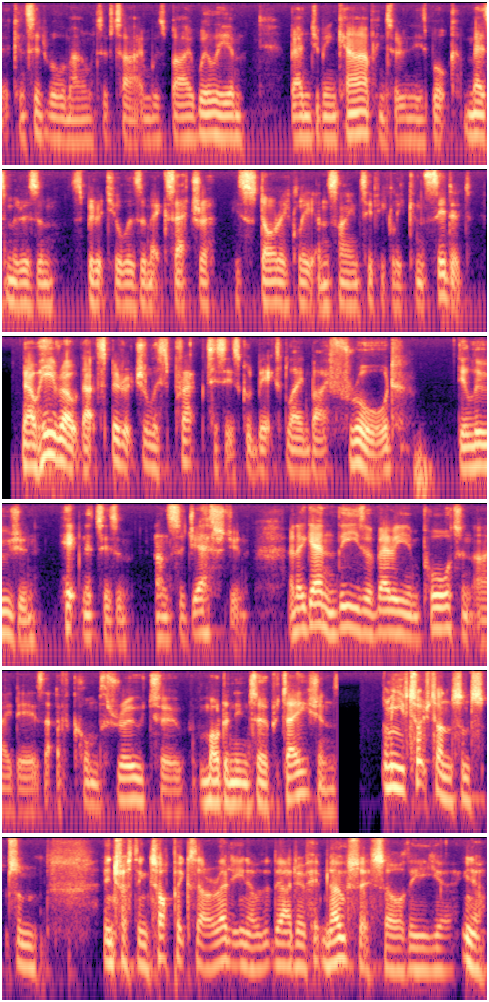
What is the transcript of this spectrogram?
a considerable amount of time was by William Benjamin Carpenter in his book Mesmerism, Spiritualism, etc., historically and scientifically considered. Now, he wrote that spiritualist practices could be explained by fraud, delusion, hypnotism, and suggestion. And again, these are very important ideas that have come through to modern interpretations. I mean, you've touched on some some interesting topics there already. You know, the, the idea of hypnosis or the uh, you know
